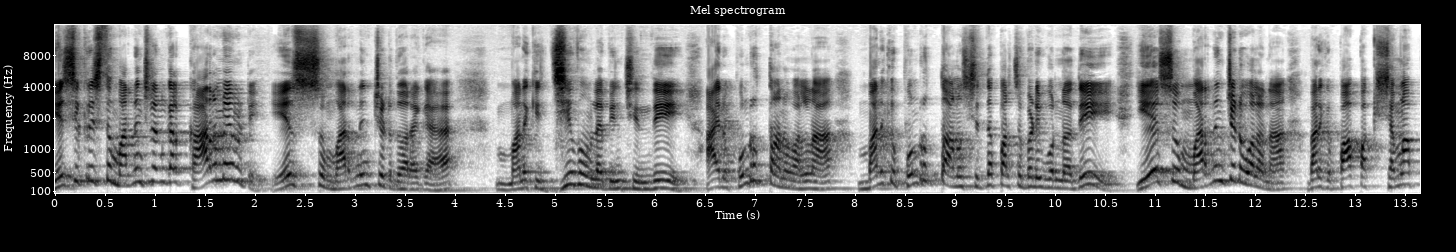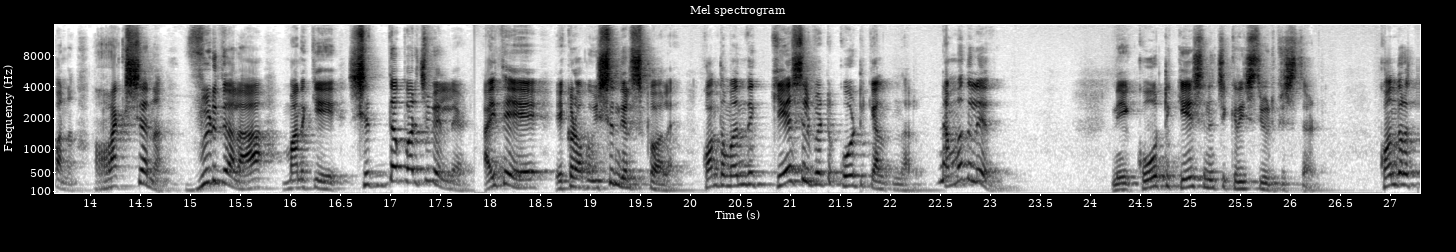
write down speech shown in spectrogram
యేసుక్రీస్తు మరణించడానికి గల కారణం ఏమిటి? యేసు మరణించడం ద్వారాగా మనకి జీవం లభించింది. ఆయన పునరుత్నం వలన మనకి పునరుత్నం సిద్ధపరచబడి ఉన్నది. యేసు మరణించడం వలన మనకి పాప క్షమాపణ రక్షణ విడుదల మనకి సిద్ధపరిచి వెళ్ళాడు. అయితే ఇక్కడ ఒక విషయం తెలుసుకోవాలి. కొంతమంది కేసులు పెట్టి కోర్టుకి వెళ్తున్నారు. నెమ్మది లేదు. నీ కోర్టు కేసు నుంచి క్రీస్తు విడిపిస్తాడు. కొందరు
